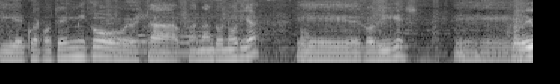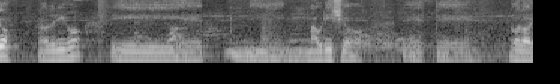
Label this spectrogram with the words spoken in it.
Y el cuerpo técnico está Fernando Noria, Rodríguez. Rodrigo. Rodrigo y Mauricio este, Godoy,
